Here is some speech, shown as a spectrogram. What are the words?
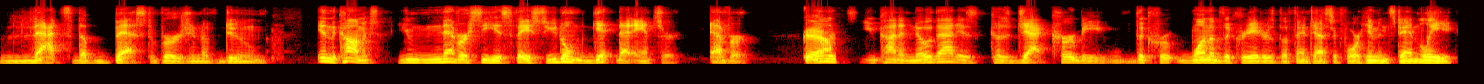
That's the best version of Doom. In the comics, you never see his face, so you don't get that answer ever. Yeah. you kind of know that is because Jack Kirby, the cr- one of the creators of the Fantastic Four, him and Stan Lee,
